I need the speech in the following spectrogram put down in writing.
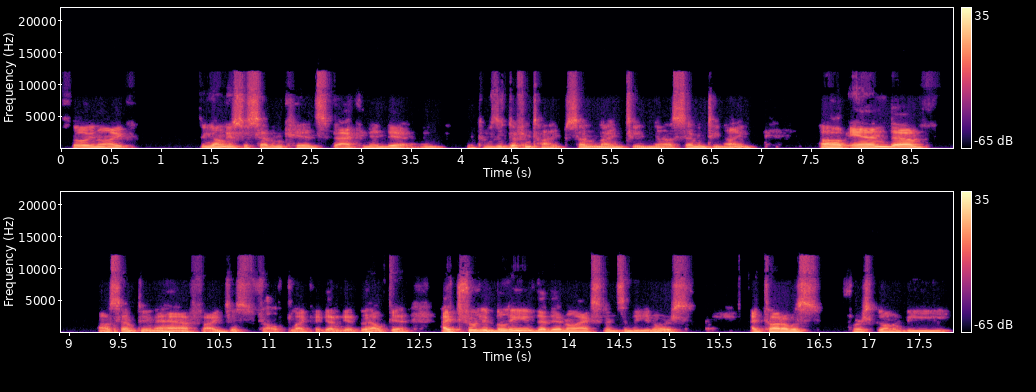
So, you know, I the youngest of seven kids back in India, and it was a different time, 1979. Uh, uh, and uh, I was 17 and a half. I just felt like I got to get the healthcare. I truly believe that there are no accidents in the universe. I thought I was first going to be,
